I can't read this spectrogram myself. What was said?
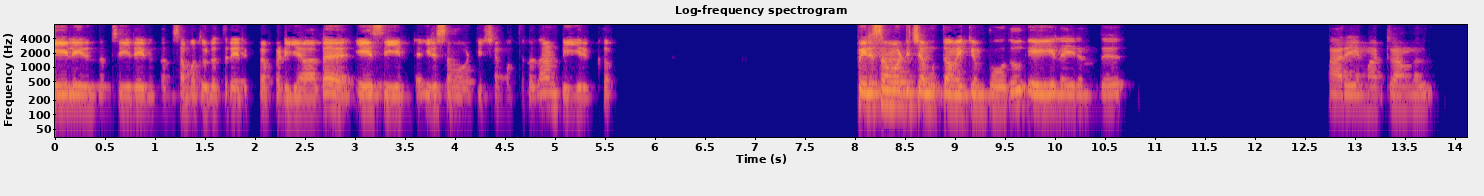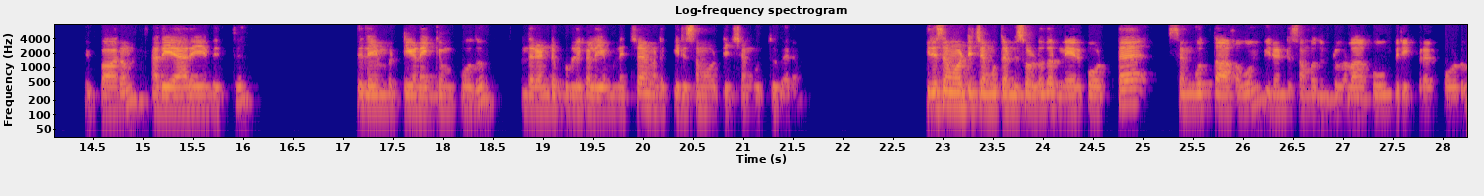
ஏல இருந்தும் சியில இருந்தும் சமதூரத்துல இருக்கிறபடியால ஏசி என்ற இருசம ஒட்டி செங்குத்துல தான் டி இருக்கும் இப்ப ஒட்டி சமவட்டி செங்குத்து அமைக்கும் போது ஏயில இருந்து ஆரையை மாற்றாமல் இப்பாரும் அதை ஆரையை வைத்து இதிலையும் பட்டி இணைக்கும் போதும் இந்த ரெண்டு புள்ளிகளையும் இணைச்சா எங்களுக்கு இருசமவட்டி செங்குத்து வரும். இருசமோட்டி செங்குத்து என்று சொல்றது ஒரு நேர்கோட்ட செங்குத்தாகவும் இரண்டு சமதுண்டுகளாகவும் பிரிக்கிற கோடு.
